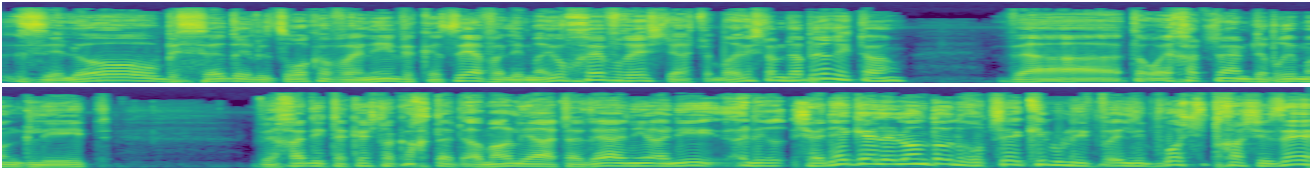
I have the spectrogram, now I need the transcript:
זה לא בסדר לזרוק אבנים וכזה, אבל הם היו חבר'ה, ברגע שאתה מדבר איתם, ואתה רואה אחד שניים מדברים אנגלית, ואחד התעקש לקחת, אמר לי, אתה יודע, אני, אני, אני, כשאני אגיע ללונדון, רוצה כאילו לפגוש איתך שזה,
